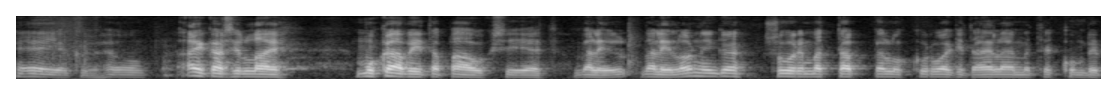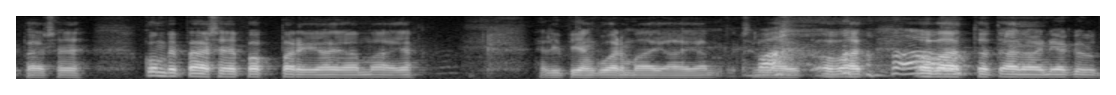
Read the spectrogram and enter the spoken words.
ei ja kyllä he on aika sillai mukavia tapauksia, että välillä, välillä on niin suurimmat tappelut, kun ruokitaan eläimet, että kumpi pääsee, kumpi pääsee popparia ajamaan ja eli pienkuorma ajaa ja sillai, ovat, ovat tota noin, ja kyllä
